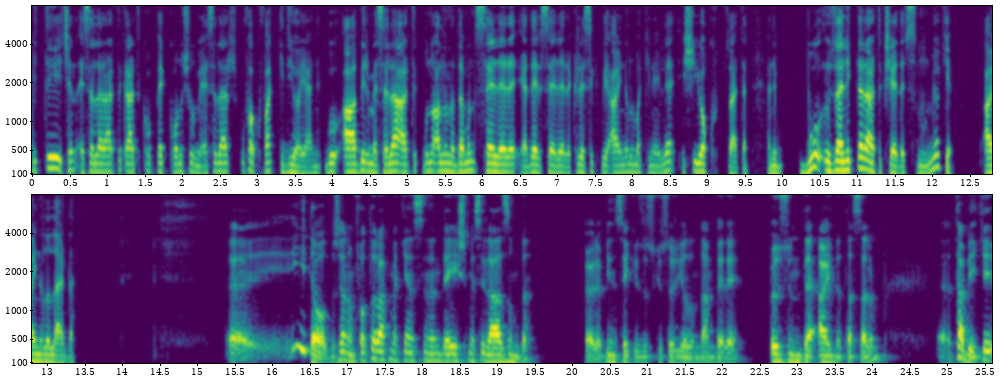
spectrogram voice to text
Bittiği için SLR artık artık pek konuşulmuyor. SLR ufak ufak gidiyor yani. Bu A1 mesela artık bunu alan adamın SLR ya deri SLR klasik bir aynalı makineyle işi yok zaten. Hani bu özellikler artık şeyde sunulmuyor ki aynalılarda. e, iyi de oldu canım. Fotoğraf makinesinin değişmesi lazımdı. Böyle 1800 küsur yılından beri özünde aynı tasarım. E, tabii ki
